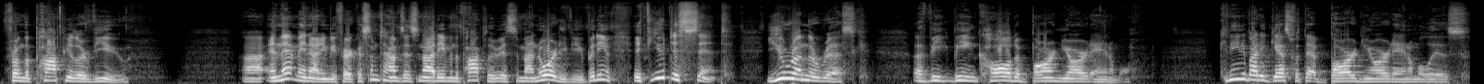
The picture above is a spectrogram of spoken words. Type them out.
from the popular view, uh, and that may not even be fair because sometimes it's not even the popular, it's the minority view. But even, if you dissent, you run the risk of be, being called a barnyard animal. Can anybody guess what that barnyard animal is?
